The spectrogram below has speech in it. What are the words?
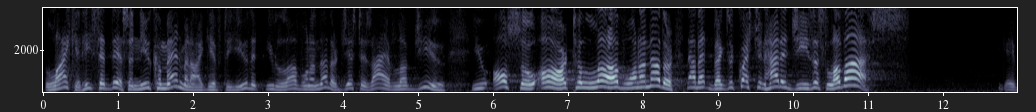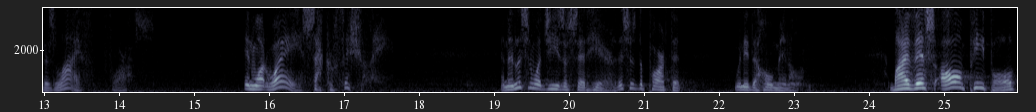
like it. He said this, a new commandment I give to you that you love one another just as I have loved you. You also are to love one another. Now that begs a question. How did Jesus love us? He gave his life for us. In what way? Sacrificially. And then listen to what Jesus said here. This is the part that we need to home in on. By this, all people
